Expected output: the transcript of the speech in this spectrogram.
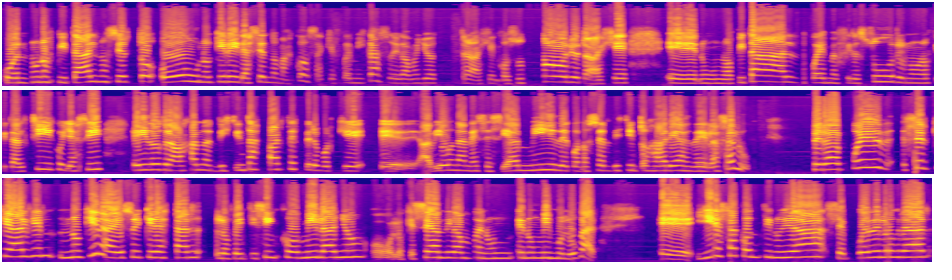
o en un hospital, ¿no es cierto? O uno quiere ir haciendo más cosas, que fue mi caso. Digamos, yo trabajé en consultorio, trabajé en un hospital, después me fui al sur, en un hospital chico y así. He ido trabajando en distintas partes, pero porque eh, había una necesidad en mí de conocer distintas áreas de la salud. Pero puede ser que alguien no quiera eso y quiera estar los 25 mil años o los que sean, digamos, en un, en un mismo lugar. Eh, y esa continuidad se puede lograr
